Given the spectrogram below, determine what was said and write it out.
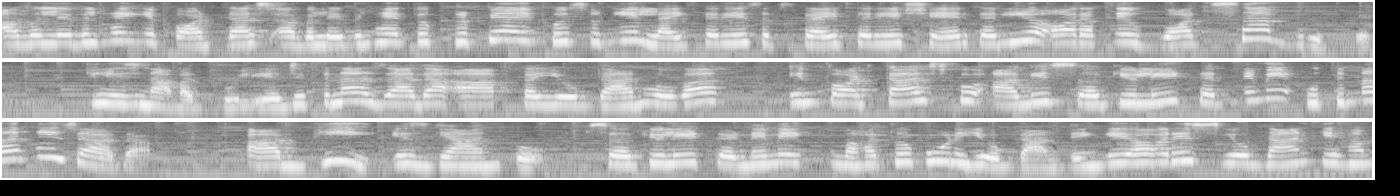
अवेलेबल है, ये पॉडकास्ट अवेलेबल है। तो कृपया इनको सुनिए लाइक करिए सब्सक्राइब करिए शेयर करिए और अपने व्हाट्सएप ग्रुप पे भेजना मत भूलिए। जितना ज़्यादा आपका योगदान होगा, इन पॉडकास्ट को आगे सर्कुलेट करने में उतना ही ज़्यादा आप भी इस ज्ञान को सर्कुलेट करने में एक महत्वपूर्ण योगदान देंगे और इस योगदान के हम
